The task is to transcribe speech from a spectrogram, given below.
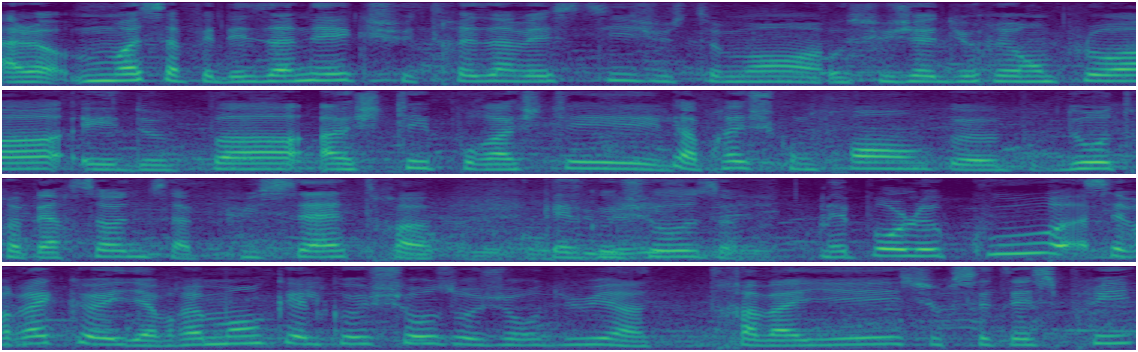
Alors moi, ça fait des années que je suis très investie justement au sujet du réemploi et de pas acheter pour acheter. Après, je comprends que pour d'autres personnes, ça puisse être quelque chose. Mais pour le coup, c'est vrai qu'il y a vraiment quelque chose aujourd'hui à travailler sur cet esprit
